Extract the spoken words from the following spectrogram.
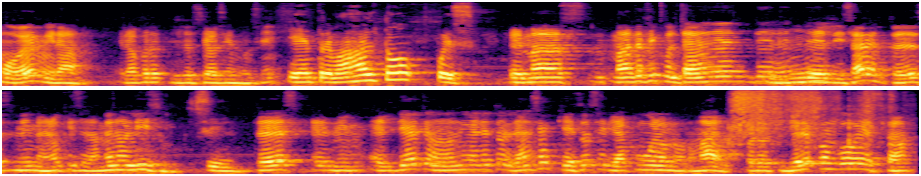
mover, mira, era lo que yo estoy haciendo, ¿sí? Y entre más alto, pues Es más, más dificultad de, de, Ujú. de deslizar, entonces me imagino que será menos liso. sí. Entonces, él, él debe tener un nivel de tolerancia que eso sería como lo normal. Pero si yo le pongo esta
